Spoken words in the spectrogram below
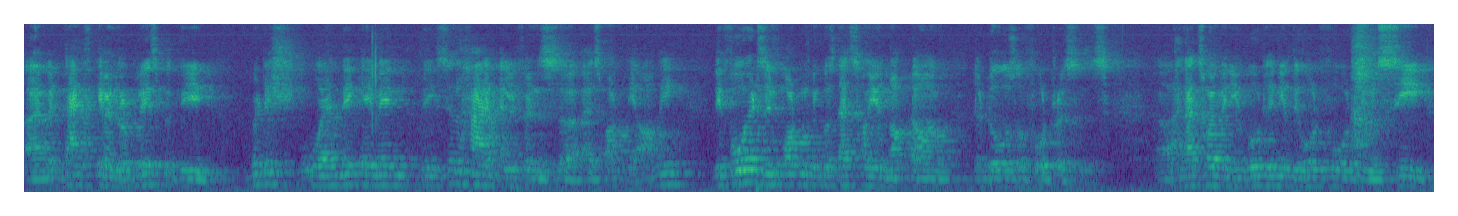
uh, when tanks came and replaced with the British, when they came in, they still had elephants uh, as part of the army. The forehead is important because that's how you knock down the doors of fortresses. Uh, and that's why when you go to any of the old forts, you will see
